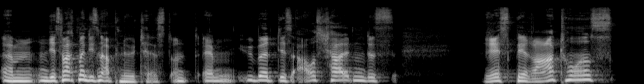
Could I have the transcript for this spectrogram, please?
Ähm, und jetzt macht man diesen Apnoe-Test. Und ähm, über das Ausschalten des Respirators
